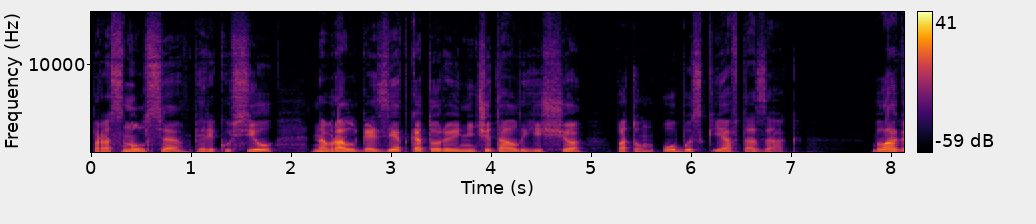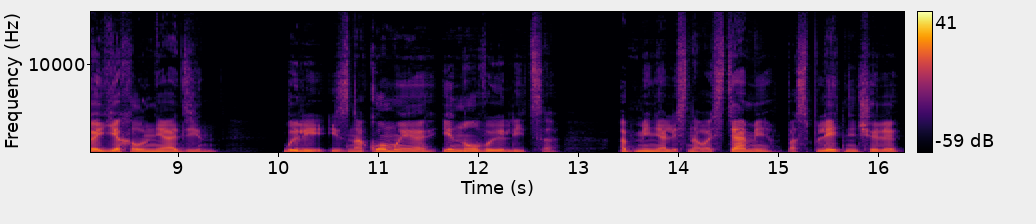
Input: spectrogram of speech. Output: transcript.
Проснулся, перекусил, набрал газет, которые не читал еще, потом обыск и автозак. Благо, ехал не один. Были и знакомые, и новые лица. Обменялись новостями, посплетничали,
